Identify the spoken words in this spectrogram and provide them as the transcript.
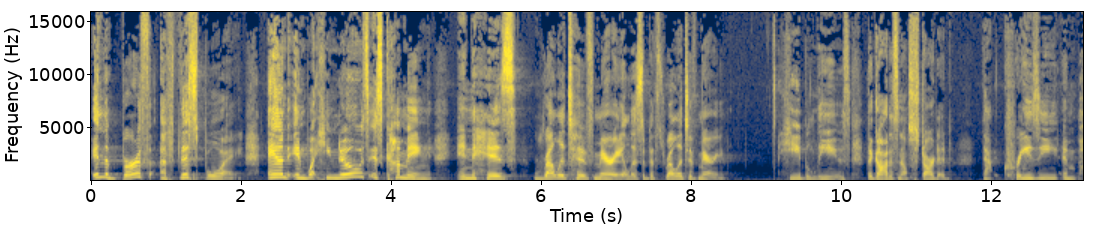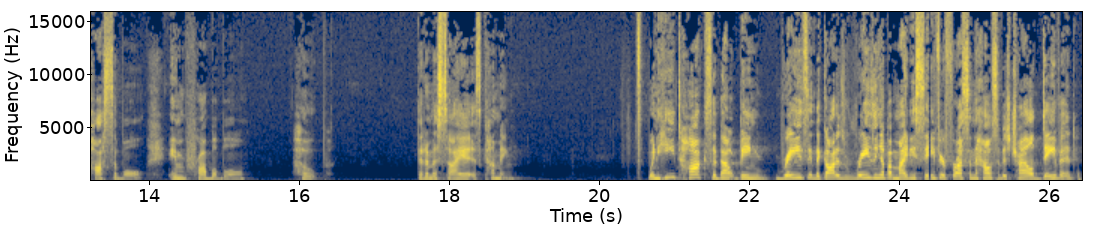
in the birth of this boy and in what he knows is coming in his relative Mary, Elizabeth's relative Mary, he believes that God has now started that crazy, impossible, improbable hope that a Messiah is coming. When he talks about being raising, that God is raising up a mighty Savior for us in the house of his child David,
